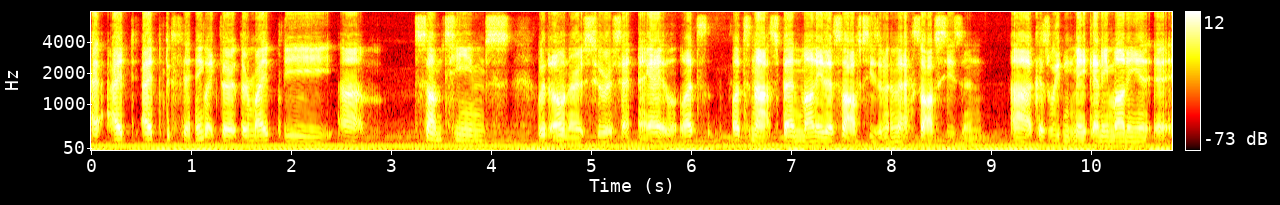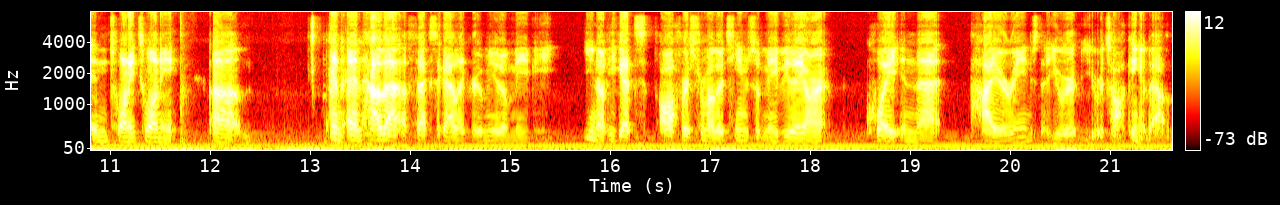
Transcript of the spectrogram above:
I, I, I do think like there, there might be um, some teams with owners who are saying, hey, let's let's not spend money this offseason and next offseason because uh, we didn't make any money in, in 2020. Um, and, and how that affects a guy like Realmuto, maybe, you know, he gets offers from other teams, but maybe they aren't quite in that higher range that you were you were talking about.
